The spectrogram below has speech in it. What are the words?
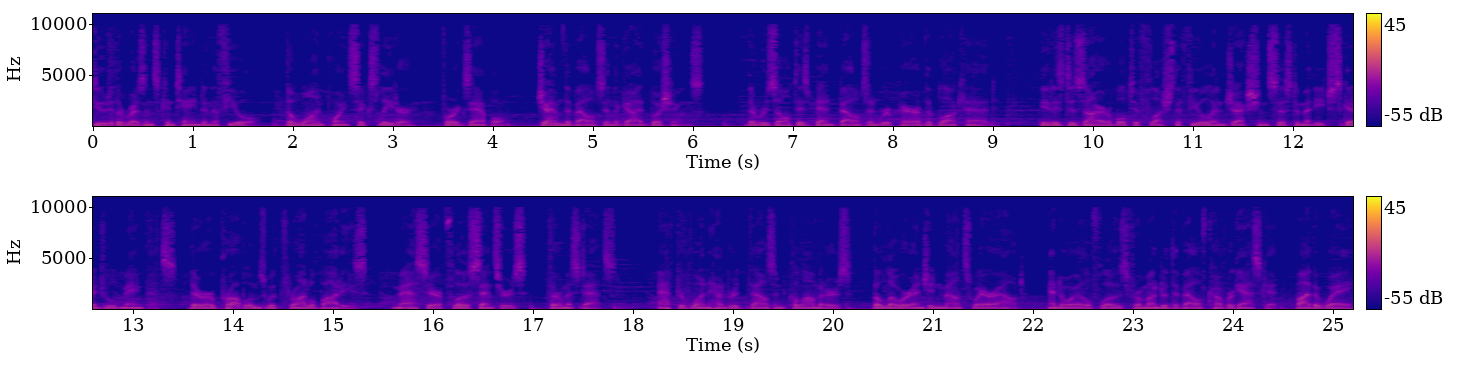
Due to the resins contained in the fuel, the 1.6-liter, for example, jam the valves in the guide bushings. The result is bent valves and repair of the blockhead. It is desirable to flush the fuel injection system at each scheduled maintenance. There are problems with throttle bodies, mass airflow sensors, thermostats, after 100,000 kilometers, the lower engine mounts wear out, and oil flows from under the valve cover gasket. By the way,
